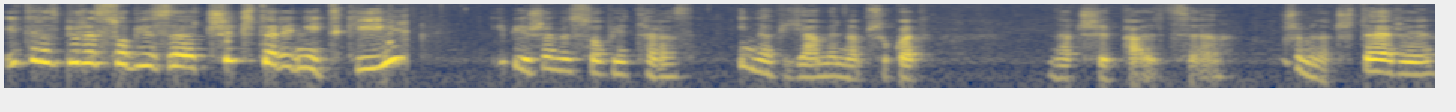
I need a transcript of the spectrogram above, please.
I teraz biorę sobie ze 3-4 nitki i bierzemy sobie teraz i nawijamy na przykład na 3 palce. Możemy na 4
